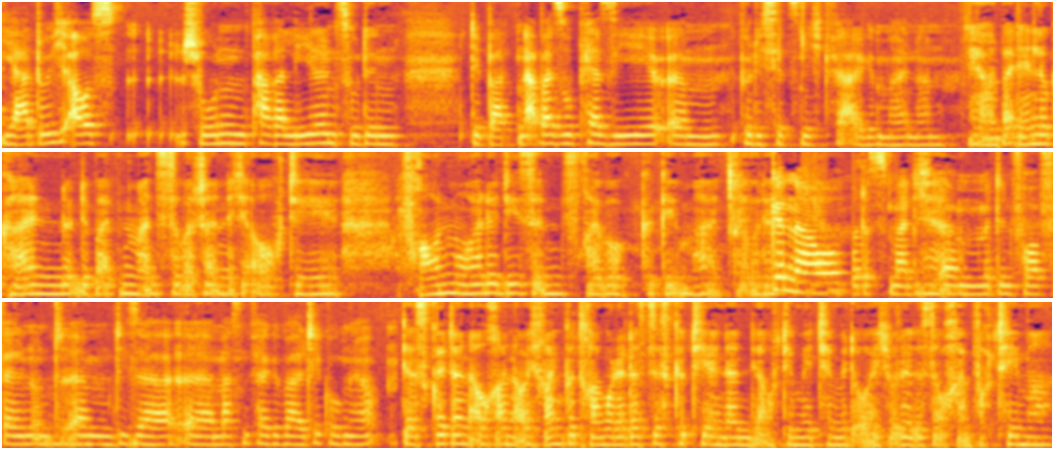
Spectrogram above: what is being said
ja durchaus schon Parallelen zu den Debatten. Aber so per se ähm, würde ich es jetzt nicht verallgemeinern. Ja, und bei den lokalen Debatten meinst du wahrscheinlich auch die Frauenmorde, die es in Freiburg gegeben hat, oder? Genau, ja. das meinte ich ja. ähm, mit den Vorfällen und ähm, dieser äh, Massenvergewaltigung, ja. Das wird dann auch an euch reingetragen oder das diskutieren dann auch die Mädchen mit euch oder das ist auch einfach Thema?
